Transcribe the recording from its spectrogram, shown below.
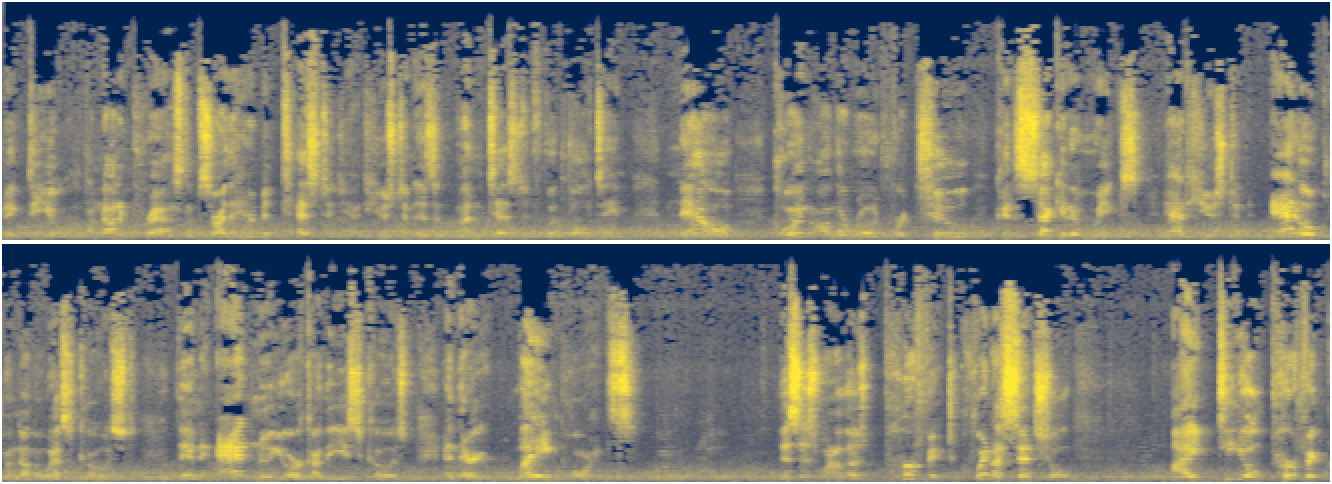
Big deal. I'm not impressed. I'm sorry, they haven't been tested yet. Houston is an untested football team. Now, going on the road for two consecutive weeks at Houston, at Oakland on the West Coast, then at New York on the East Coast, and they're laying points. This is one of those perfect, quintessential, ideal, perfect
